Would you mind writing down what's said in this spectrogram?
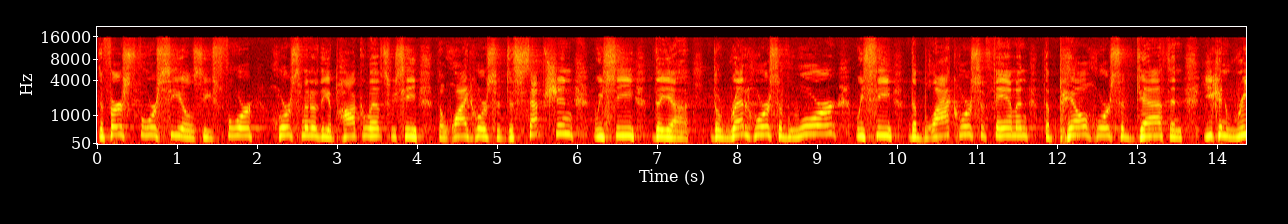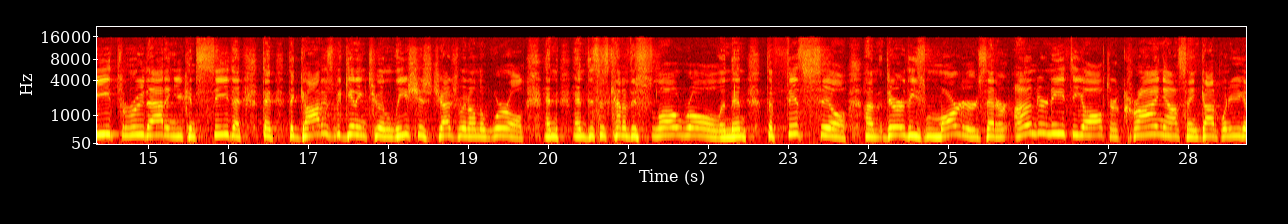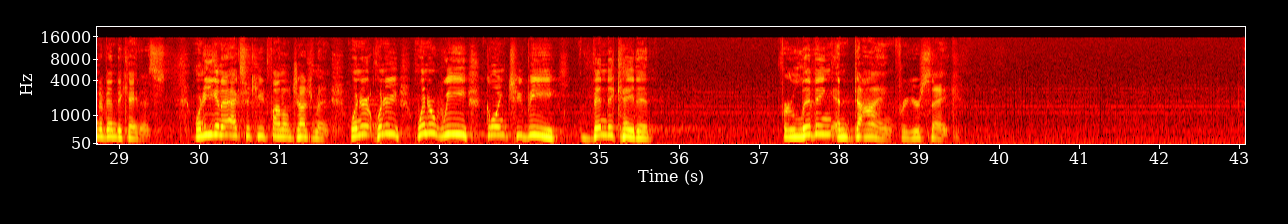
The first four seals, these four horsemen of the apocalypse. We see the white horse of deception. We see the, uh, the red horse of war. We see the black horse of famine, the pale horse of death. And you can read through that and you can see that, that, that God is beginning to unleash his judgment on the world. And, and this is kind of this slow roll. And then the fifth seal, um, there are these martyrs that are underneath the altar crying out, saying, God, when are you going to vindicate us? When are you going to execute final judgment? When are, when, are you, when are we going to be vindicated for living and dying for your sake?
